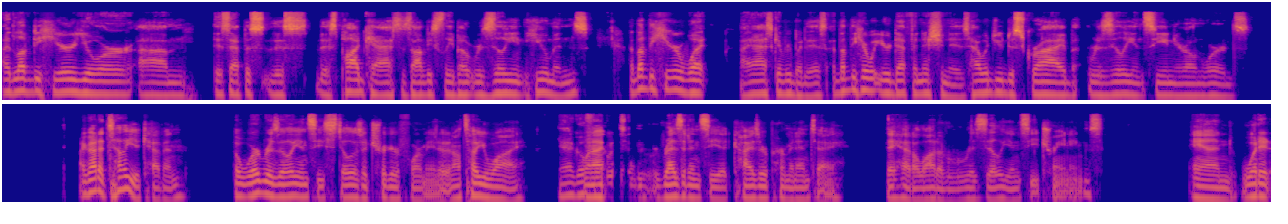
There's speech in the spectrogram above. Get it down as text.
I'd love to hear your um this episode this this podcast is obviously about resilient humans. I'd love to hear what I ask everybody this. I'd love to hear what your definition is. How would you describe resiliency in your own words? I got to tell you, Kevin, the word resiliency still is a trigger for me, and I'll tell you why. Yeah, go when I it. was in residency at Kaiser Permanente, they had a lot of resiliency trainings. And what it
